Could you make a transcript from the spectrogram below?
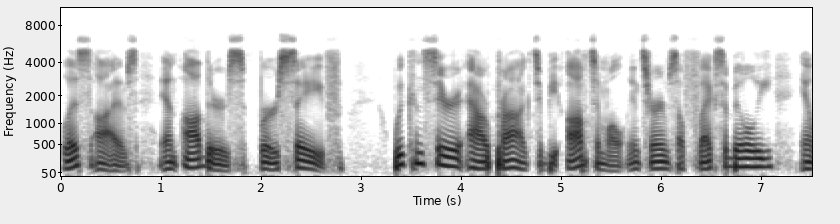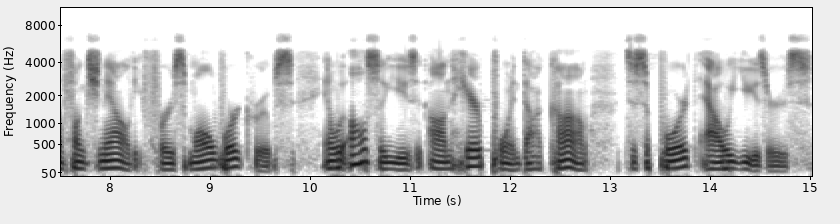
list items, and others were safe. We consider our product to be optimal in terms of flexibility and functionality for small work groups, and we also use it on harepoint.com to support our users.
